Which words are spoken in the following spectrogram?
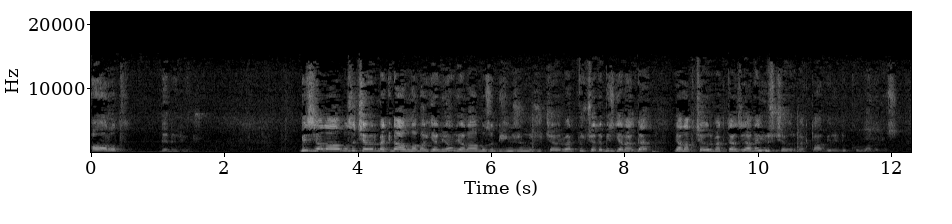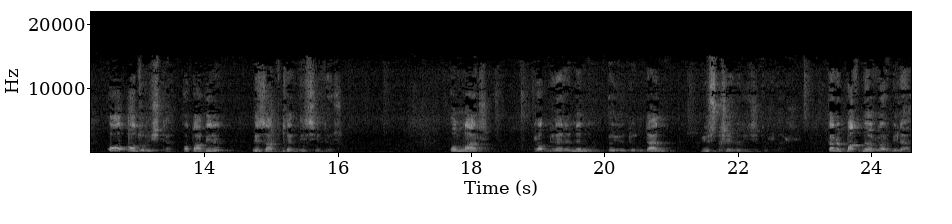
arıd deniliyor. Biz yanağımızı çevirmek ne anlama geliyor? Yanağımızı bir yüzümüzü çevirmek. Türkçe'de biz genelde yanak çevirmekten ziyade yüz çevirmek tabirini kullanırız. O, odur işte. O tabirin bizzat kendisidir. Onlar Rablerinin öğüdünden yüz çeviricidirler. Yani bakmıyorlar bile.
